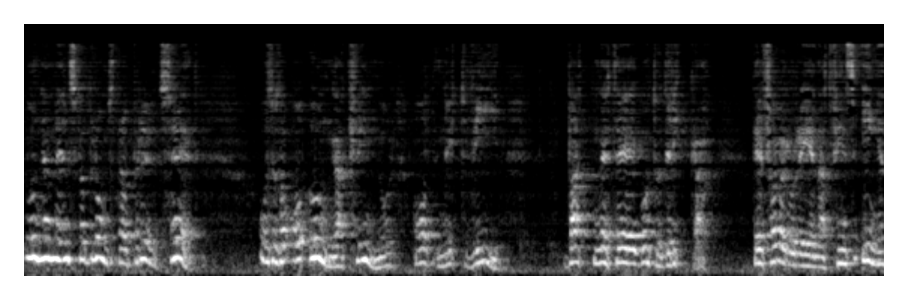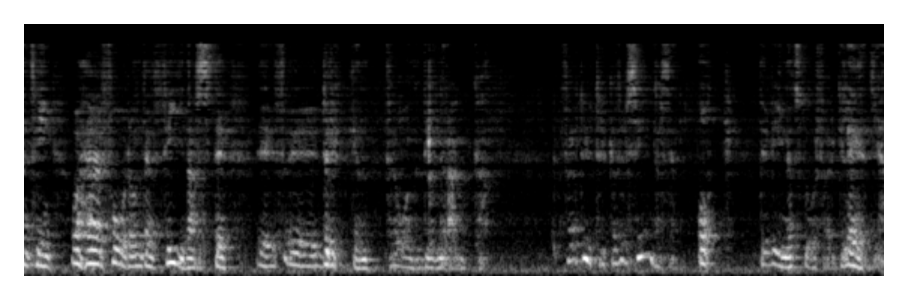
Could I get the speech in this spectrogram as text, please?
Unga män ska blomstra av brödsäd. Och, så, och unga kvinnor av nytt vin. Vattnet går inte att dricka. Det är förorenat, finns ingenting. Och här får de den finaste eh, eh drycken från vinranka. För att uttrycka välsignelsen. Och det vinet står för glädjen.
